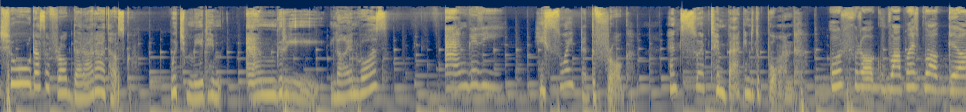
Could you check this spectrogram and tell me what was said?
छोटा सा frog डरा रहा था उसको, which made him angry. Lion was. Angry. He swiped at the frog and swept him back into the pond. और फ्रॉग वापस भाग गया.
